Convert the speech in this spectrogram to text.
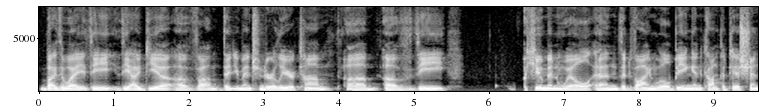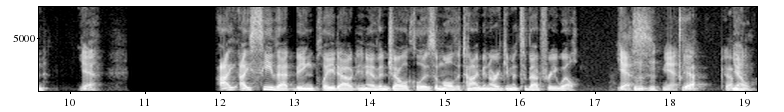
By the way, the the idea of um, that you mentioned earlier, Tom, um, of the human will and the divine will being in competition. Yeah. I, I see that being played out in evangelicalism all the time in arguments about free will. Yes. Mm-hmm. Yeah. Yeah. Yeah. You know,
